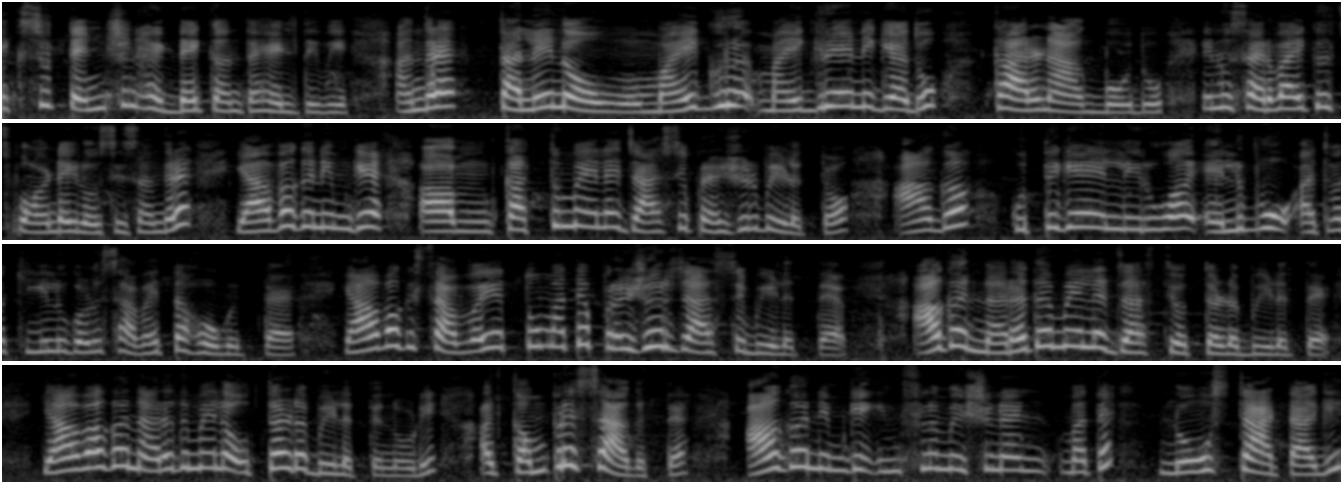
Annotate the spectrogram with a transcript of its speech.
ನೆಕ್ಸ್ಟ್ ಟೆನ್ಷನ್ ಹೆಡ್ಡೇಕ್ ಅಂತ ಹೇಳ್ತೀವಿ. ಅಂದರೆ ತಲೆನೋವು ಮೈಗ್ರ ಮೈಗ್ರೇನಿಗೆ ಅದು ಕಾರಣ ಆಗ್ಬೋದು. ಇನ್ನು ಸರ್ವೈಕಲ್ ಸ್ಪಾಂಡೈಲೋಸಿಸ್ ಅಂದರೆ ಯಾವಾಗ ನಿಮಗೆ ಕತ್ತು ಮೇಲೆ ಜಾಸ್ತಿ ಪ್ರೆಷರ್ ಬೀಳುತ್ತೋ, ಆಗ ಕುತ್ತಿಗೆಯಲ್ಲಿರುವ ಎಲುಬು ಅಥವಾ ಕೀಲುಗಳು ಸವೆತ ಹೋಗುತ್ತೆ. ಯಾವಾಗ ಸವೆಯತ್ತು ಮತ್ತು ಪ್ರೆಷರ್ ಜಾಸ್ತಿ ಬೀಳುತ್ತೆ. ಆಗ ನರದ ಮೇಲೆ ಜಾಸ್ತಿ ಒತ್ತಡ ಬೀಳುತ್ತೆ. ಯಾವಾಗ ನರದ ಮೇಲೆ ಒತ್ತಡ ಬೀಳುತ್ತೆ ನೋಡಿ, ಅದು ಕಂಪ್ರೆಸ್ ಆಗುತ್ತೆ. ಆಗ ನಿಮಗೆ ಇನ್ಫ್ಲಮೇಷನ್ ಆ್ಯಂಡ್ ಮತ್ತು ನೋವು ಸ್ಟಾರ್ಟ್ ಆಗಿ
